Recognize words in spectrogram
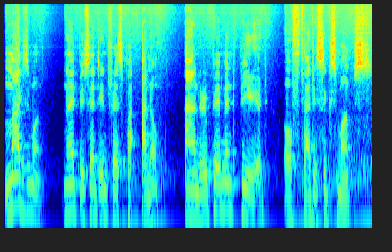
maximum 9% interest per annum and repayment period of 36 months.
